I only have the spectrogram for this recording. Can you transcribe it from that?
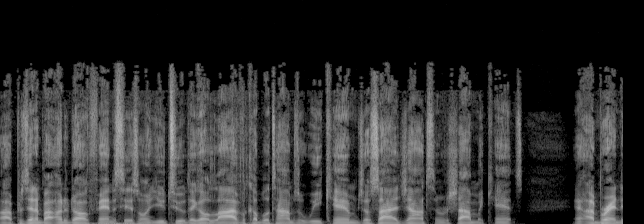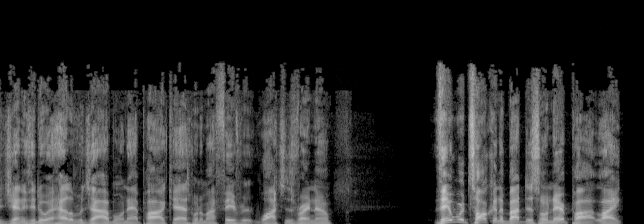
uh, presented by Underdog Fantasy. It's on YouTube. They go live a couple of times a week. Him, Josiah Johnson, Rashad McCants, and uh, Brandon Jennings. They do a hell of a job on that podcast. One of my favorite watches right now. They were talking about this on their pod, like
